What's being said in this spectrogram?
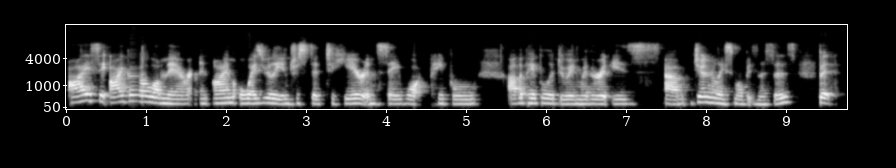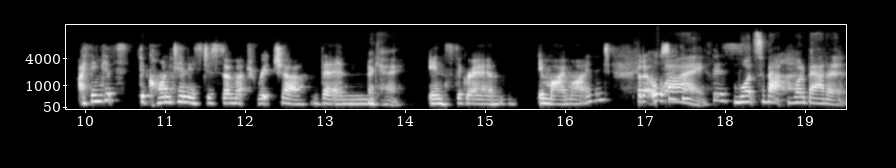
I see, I go on there and I'm always really interested to hear and see what people, other people are doing, whether it is um, generally small businesses, but I think it's the content is just so much richer than okay Instagram in my mind. But I also Why? think there's what's about uh, what about it?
